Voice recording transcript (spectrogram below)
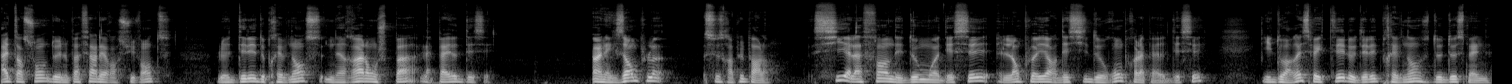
Attention de ne pas faire l'erreur suivante, le délai de prévenance ne rallonge pas la période d'essai. Un exemple, ce sera plus parlant. Si à la fin des deux mois d'essai, l'employeur décide de rompre la période d'essai, il doit respecter le délai de prévenance de deux semaines.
